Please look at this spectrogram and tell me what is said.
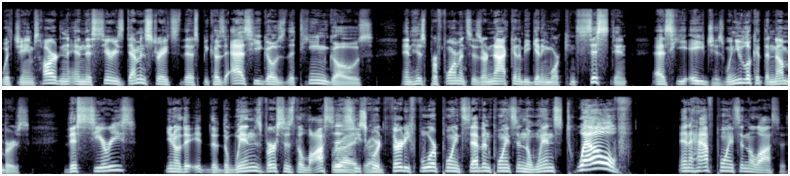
With James Harden, and this series demonstrates this because as he goes, the team goes, and his performances are not going to be getting more consistent as he ages. When you look at the numbers, this series, you know, the the, the wins versus the losses, Right, he right. scored 34.7 points in the wins, 12 and a half points in the losses.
